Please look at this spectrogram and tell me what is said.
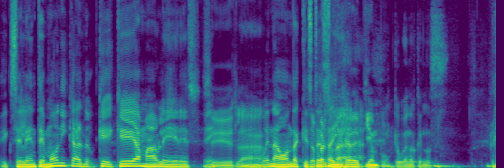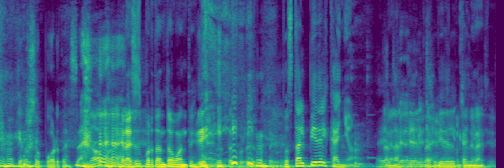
Excelente. Mónica, qué, qué amable eres. ¿eh? Sí, es la. Buena onda que es estás ahí. de tiempo. Qué bueno que nos, que nos soportas. No, pues, gracias por tanto aguante. Pues está al pie del cañón. Está al pie del cañón. gracias.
